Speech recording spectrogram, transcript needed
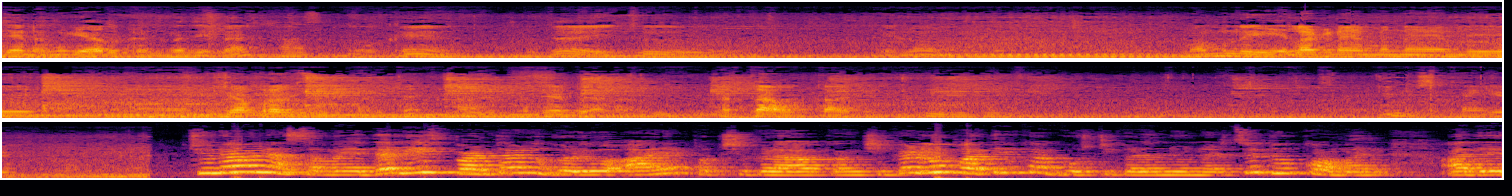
ಅದೇ ನಮಗೆ ಯಾರು ಕಂಡು ಬಂದಿಲ್ಲ. ಓಕೆ ಇದು ಇದು ಏನು ಮಾಮೂಲಿ ಎಲ್ಲ ಕಡೆ ಮನೆಯಲ್ಲಿ ಬಿಜಾಪುರ ವಿಸಿಟ್ ಮಾಡುತ್ತೆ ಅದೇ ಬೇಡ. ಹತ್ತಾ ಹೋಗ್ತಾ ಇದೆ ಥ್ಯಾಂಕ್ ಯು ಚುನಾವಣಾ ಸಮಯದಲ್ಲಿ ಸ್ಪರ್ಧಾಳುಗಳು, ಆಯಾ ಪಕ್ಷಗಳ ಆಕಾಂಕ್ಷಿಗಳು ಪತ್ರಿಕಾಗೋಷ್ಠಿಗಳನ್ನು ನಡೆಸುವುದು ಕಾಮನ್ ಆದರೆ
